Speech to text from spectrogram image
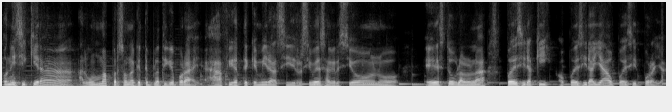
o ni siquiera alguna persona que te platique por ahí, ah, fíjate que mira, si recibes agresión o esto, bla, bla, bla, puedes ir aquí, o puedes ir allá, o puedes ir por allá.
